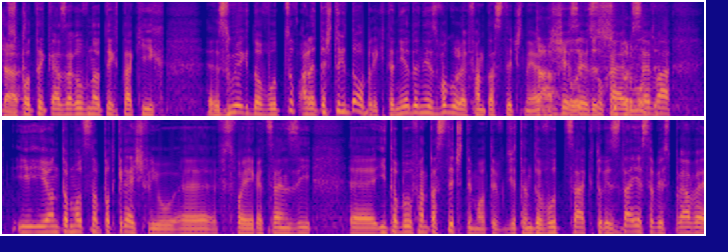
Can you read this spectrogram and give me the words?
tak. spotyka zarówno tych takich złych dowódców, ale też tych dobrych. Ten jeden jest w ogóle fantastyczny. Ja tak, dzisiaj to, sobie to słuchałem Seba i, i on to mocno podkreślił e, w swojej recenzji e, i to był fantastyczny motyw, gdzie ten dowódca, który zdaje sobie sprawę,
